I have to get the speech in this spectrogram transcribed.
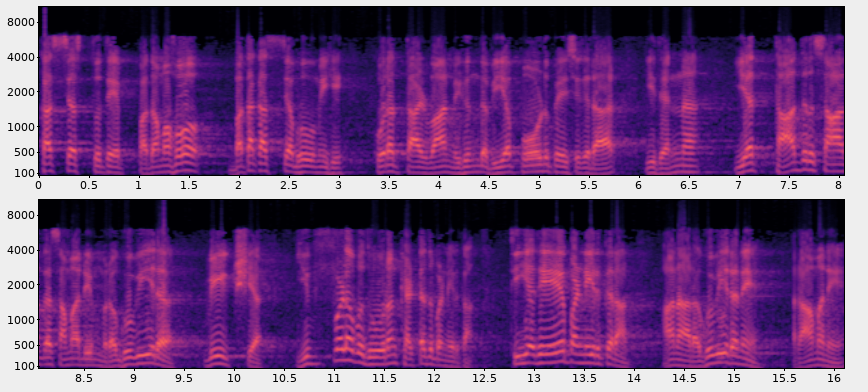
கஸ்யஸ்துதே பதமஹோ. பதகஸ்ய பூமிகி குரத்தாழ்வான் மிகுந்த வியப்போடு பேசுகிறார். இதென்ன? எத்தாதிருசாக சமரிம் ரகுவீர வீக்ஷ இவ்வளவு தூரம் கெட்டது பண்ணியிருக்கான். தீயதே பண்ணியிருக்கிறான். ஆனா ரகுவீரனே ராமனே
